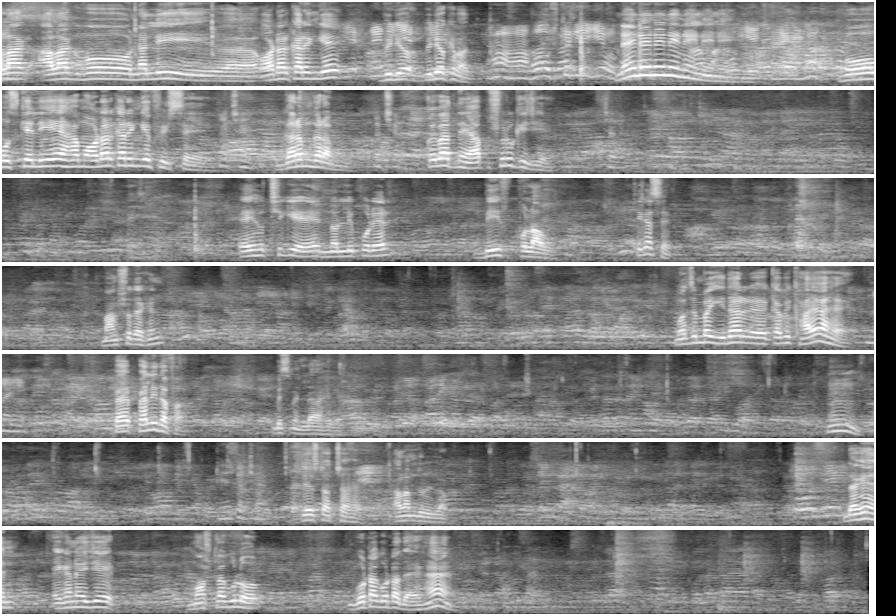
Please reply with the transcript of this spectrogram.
अलग अलग वो नली ऑर्डर करेंगे ये- नहीं, वीडियो ये- वीडियो ये- के बाद हाँ हाँ वो उसके लिए ये होगा नहीं नहीं नहीं नहीं नहीं नहीं वो नहीं ये खाएगा ना वो उसके लिए हम ऑर्डर करेंगे फिर से अच्छा गरम गरम अच्छा कोई बात नहीं आप शुरू कीजिए चलो এই হচ্ছে গিয়ে নল্লিপুরের বিফ পোলাও ঠিক আছে মাংস দেখেন मोहसिन भाई इधर अ, कभी खाया है नहीं पह, पहली दफ़ा बिस्मिल्लाह हम्म टेस्ट अच्छा है টেস্ট আচ্ছা হ্যাঁ আলহামদুলিল্লাহ দেখেন এখানে এই যে মশলাগুলো গোটা গোটা দেয় হ্যাঁ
